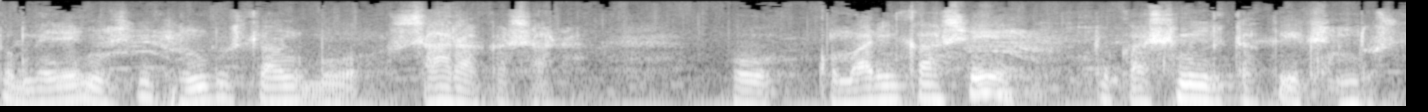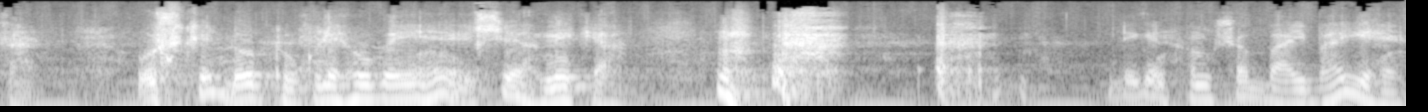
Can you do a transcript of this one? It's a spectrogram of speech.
तो मेरे नसीब हिंदुस्तान वो सारा का सारा, वो कुमारिका से तो कश्मीर तक एक हिंदुस्तान। उसके दो टुकड़े हो गए हैं, इससे हमें क्या? लेकिन हम सब भाई भाई हैं।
